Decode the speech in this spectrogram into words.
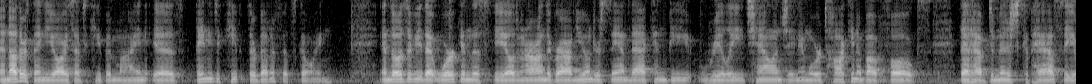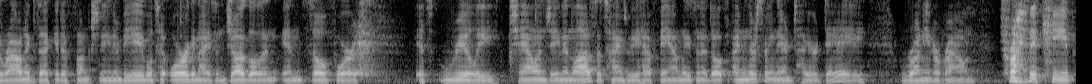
another thing you always have to keep in mind is they need to keep their benefits going. And those of you that work in this field and are on the ground, you understand that can be really challenging. And we're talking about folks that have diminished capacity around executive functioning and be able to organize and juggle and, and so forth, it's really challenging. And lots of the times we have families and adults, I mean, they're spending their entire day running around trying to keep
